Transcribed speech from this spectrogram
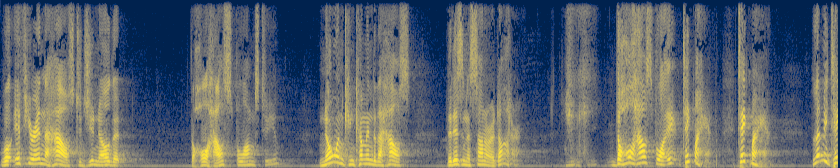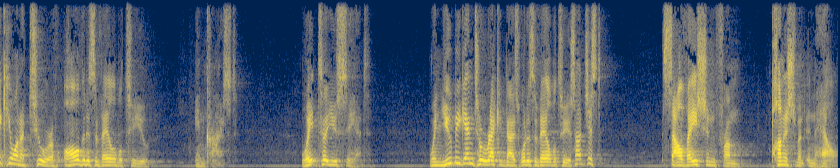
well, if you're in the house, did you know that the whole house belongs to you? No one can come into the house that isn't a son or a daughter. The whole house belongs. Eh, take my hand. Take my hand. Let me take you on a tour of all that is available to you in Christ. Wait till you see it. When you begin to recognize what is available to you, it's not just salvation from punishment in hell.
